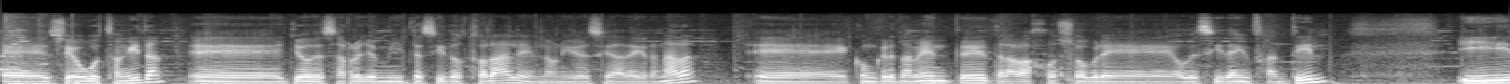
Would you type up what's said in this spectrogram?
Eh, soy Augusto Anguita, eh, yo desarrollo mi tesis doctoral en la Universidad de Granada. Eh, concretamente trabajo sobre obesidad infantil y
